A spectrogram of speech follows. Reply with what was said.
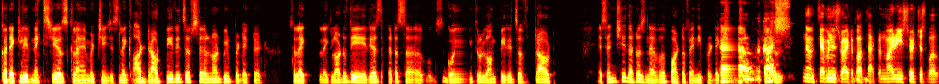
correctly next year's climate changes. Like our drought periods have still not been predicted so like like a lot of the areas that are going through long periods of drought essentially that was never part of any prediction uh, gosh. So, no kevin is right about that on my research as well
